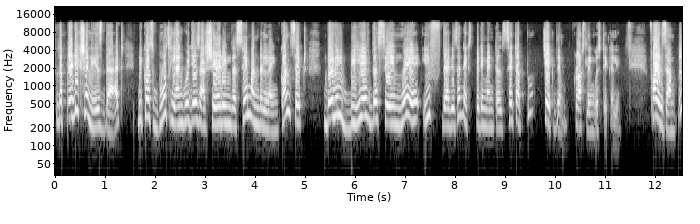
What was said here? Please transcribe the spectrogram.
So the prediction is that because both languages are sharing the same underlying concept they will behave the same way if there is an experimental setup to check them cross linguistically. For example,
